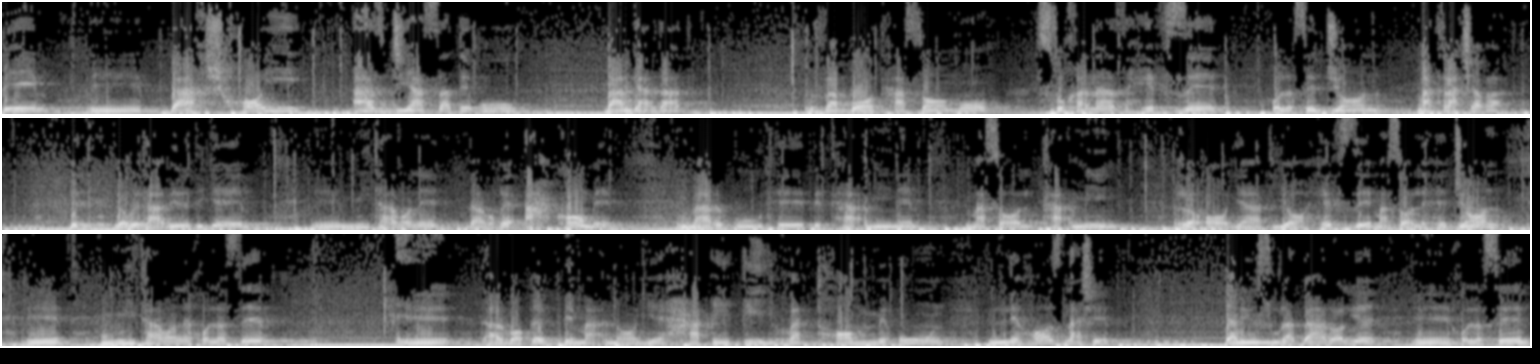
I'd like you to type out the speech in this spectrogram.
به بخش هایی از جسد او برگردد و با تسامح سخن از حفظ خلاصه جان مطرح شود. یا به تعبیر دیگه می‌توانه در واقع احکام مربوط به تأمین مسال تأمین رعایت یا حفظ مصالح جان می‌توانه خلاصه در واقع به معنای حقیقی و تام اون لحاظ نشه. در این صورت به هر حال یه خلاصه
